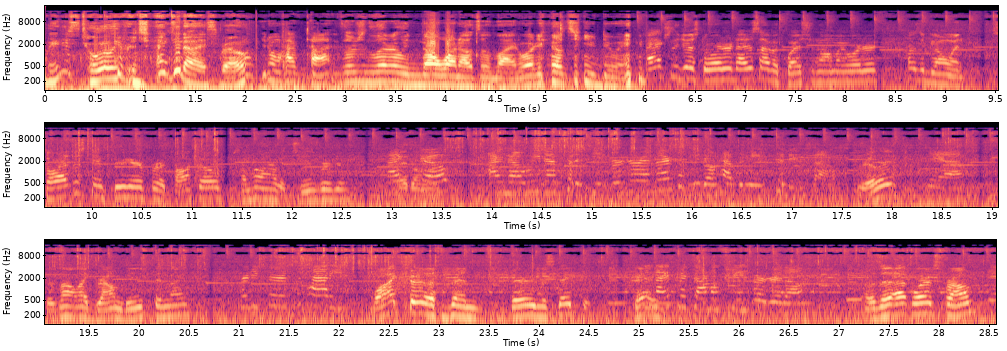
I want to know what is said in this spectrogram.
They just totally rejected us, bro. You don't have time. There's literally no one else in line. What else are you doing? I actually just ordered. I just have a question on my order. How's it going? So I just came through here for a taco. Somehow I have a cheeseburger. I don't know. I know we didn't put a cheeseburger in there because we don't have the means to do so. Really? Yeah. There's not like ground beef in there? Pretty sure it's a patty. Well, I could have been very mistaken. It's a Okay. nice McDonald's cheeseburger though. Was that where it's from? Yeah.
